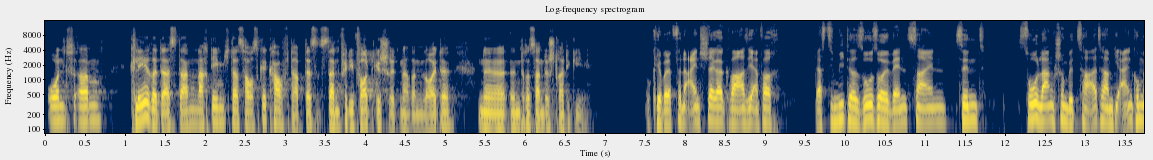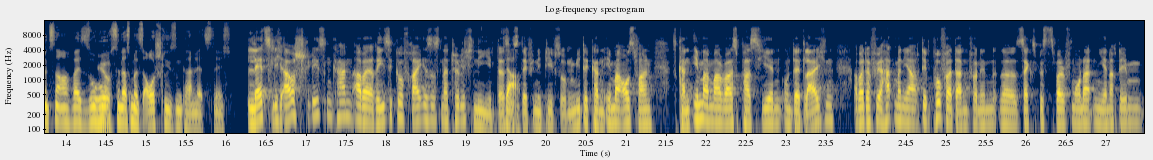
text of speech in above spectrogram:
und ähm, kläre das dann, nachdem ich das Haus gekauft habe. Das ist dann für die fortgeschritteneren Leute eine interessante Strategie. Okay, aber für einen Einsteiger quasi einfach, dass die Mieter so solvent sein sind, so lang schon bezahlt haben, die Einkommensnachweise so hoch ja. sind, dass man es ausschließen kann letztlich. Letztlich ausschließen kann, aber risikofrei ist es natürlich nie. Das Klar. ist definitiv so. Eine Miete kann immer ausfallen, es kann immer mal was passieren und dergleichen. Aber dafür hat man ja auch den Puffer dann von den äh, sechs bis zwölf Monaten, je nachdem,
